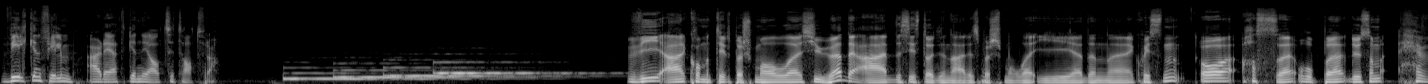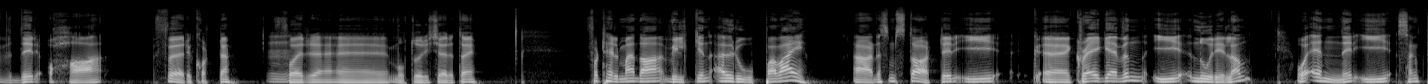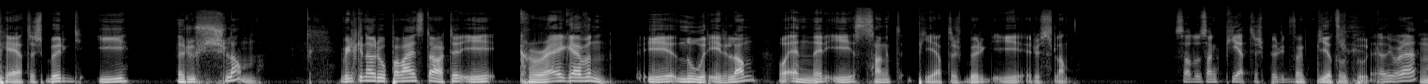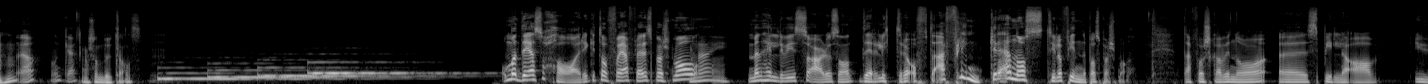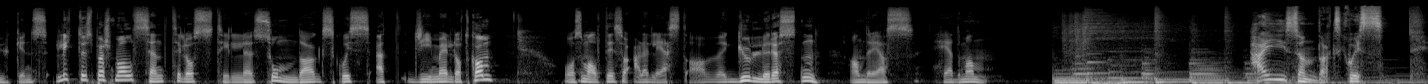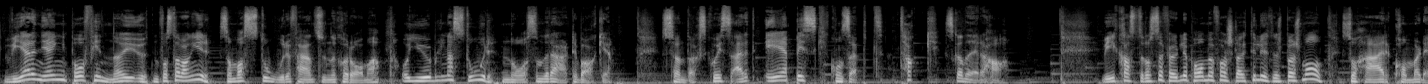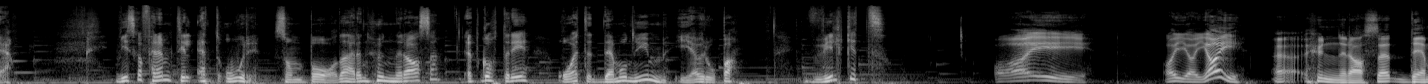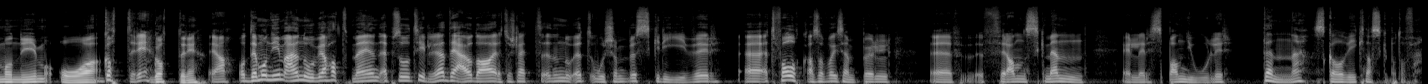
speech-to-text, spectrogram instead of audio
Hvilken film er det et genialt sitat fra? Vi er kommet til spørsmål 20. Det er det siste ordinære spørsmålet i denne quizen. Og Hasse Hope, du som hevder å ha førerkortet for eh, motorkjøretøy. Fortell meg da hvilken europavei er det som starter i eh, Craighaven i Nord-Irland og ender i St. Petersburg i Russland? Hvilken europavei starter i Craighaven i Nord-Irland og ender i St. Petersburg i Russland? Sa du St. Petersburg? St. Petersburg. Ja, du gjorde det? Mhm. Ja, ok. Det er sånn det uttales. Og med det så har ikke Toffe og jeg flere spørsmål. Nei. Men heldigvis så er det jo sånn at dere lyttere ofte er flinkere enn oss til å finne på spørsmål. Derfor skal vi nå uh, spille av ukens lytterspørsmål sendt til oss til søndagsquiz at gmail.com. Og som alltid så er det lest av gullrøsten Andreas Hedemann. Hei, Søndagsquiz. Vi er en gjeng på Finnøy utenfor Stavanger som var store fans under korona, og jubelen er stor nå som dere er tilbake. Søndagsquiz er et episk konsept. Takk skal dere ha. Vi kaster oss selvfølgelig på med forslag til lytterspørsmål, så her kommer det. Vi skal frem til et ord som både er en hunderase, et godteri og et demonym i Europa. Hvilket? Oi! Oi, oi, oi! Eh, hunderase, demonym og Godteri. godteri. Ja, og demonym er jo noe vi har hatt med i en episode tidligere. Det er jo da rett og slett et ord som beskriver eh, et folk. Altså for eksempel eh, franskmenn eller spanjoler. Denne skal vi knaske på, Toffe.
